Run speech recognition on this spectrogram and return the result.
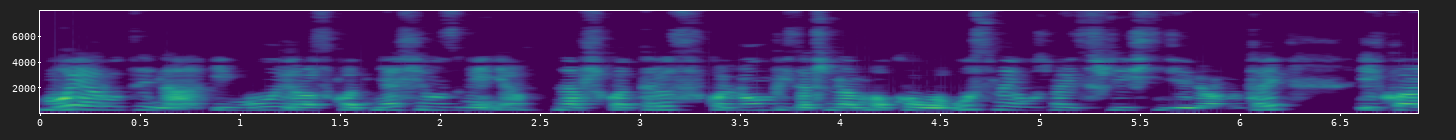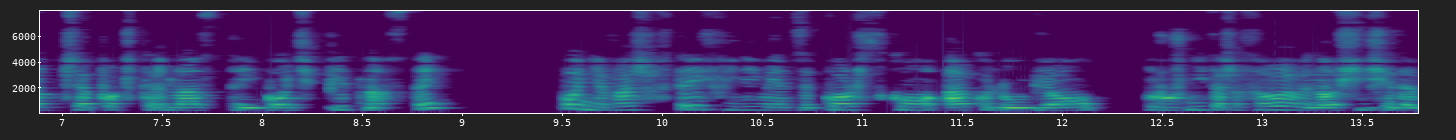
moja rutyna i mój rozkład dnia się zmienia. Na przykład teraz w Kolumbii zaczynam około 8, 8.39 i kończę po 14 bądź 15, ponieważ w tej chwili między Polską a Kolumbią różnica czasowa wynosi 7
